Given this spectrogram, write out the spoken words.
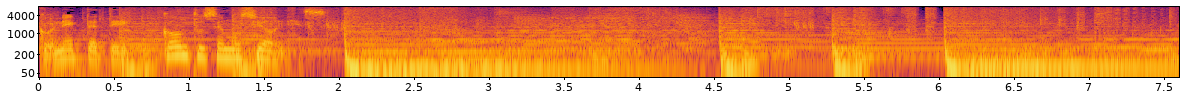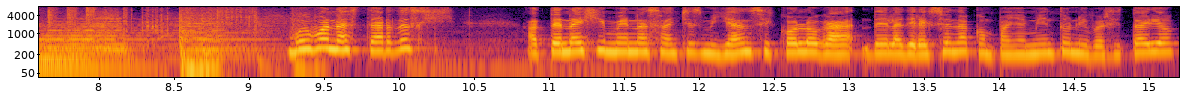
Conéctate con tus emociones. Buenas tardes. Atena Jimena Sánchez Millán, psicóloga de la Dirección de Acompañamiento Universitario,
